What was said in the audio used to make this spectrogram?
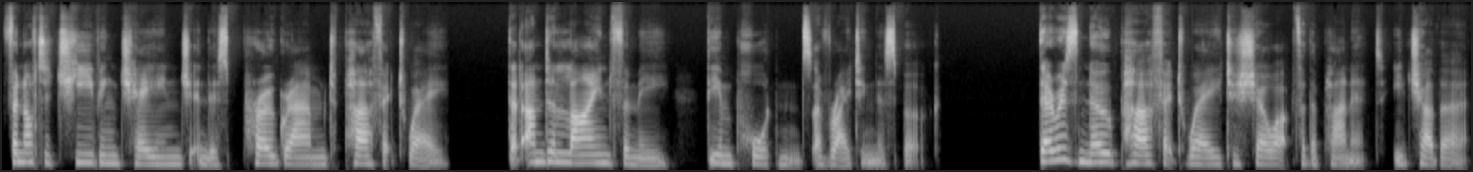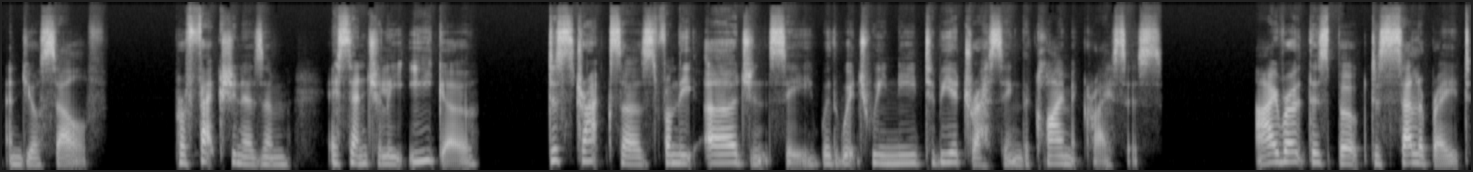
for not achieving change in this programmed, perfect way that underlined for me the importance of writing this book. There is no perfect way to show up for the planet, each other, and yourself. Perfectionism, essentially ego, distracts us from the urgency with which we need to be addressing the climate crisis. I wrote this book to celebrate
